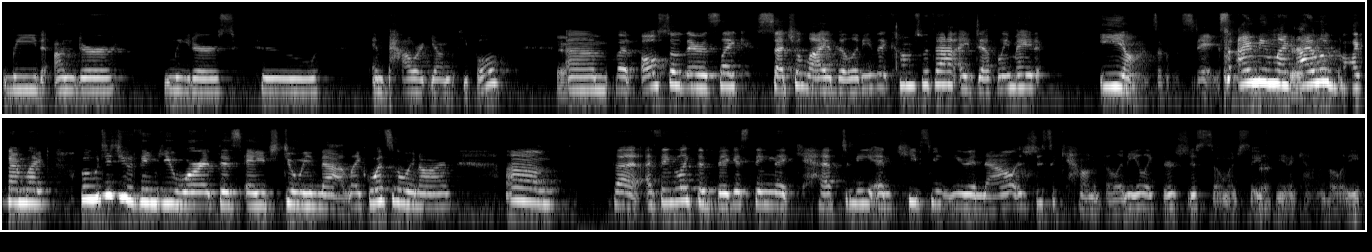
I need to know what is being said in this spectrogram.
lead under leaders who empowered young people. Yeah. Um, but also there's like such a liability that comes with that. I definitely made eons of mistakes. I mean, like, sure. I look back and I'm like, who did you think you were at this age doing that? Like, what's going on? Um, but I think like the biggest thing that kept me and keeps me even now is just accountability. Like, there's just so much safety and accountability.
